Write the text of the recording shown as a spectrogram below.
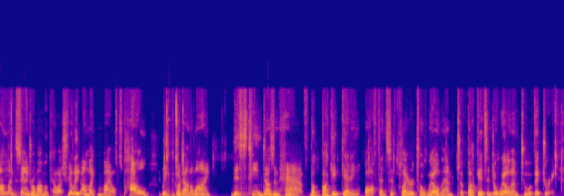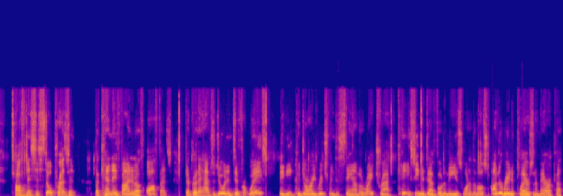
unlike Sandro Mamukelashvili, unlike Myles Powell, we could go down the line. This team doesn't have the bucket getting offensive player to will them to buckets and to will them to a victory. Toughness is still present, but can they find enough offense? They're going to have to do it in different ways. They need Kadary Richmond to stay on the right track. KC Ndefo, to me, is one of the most underrated players in America.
